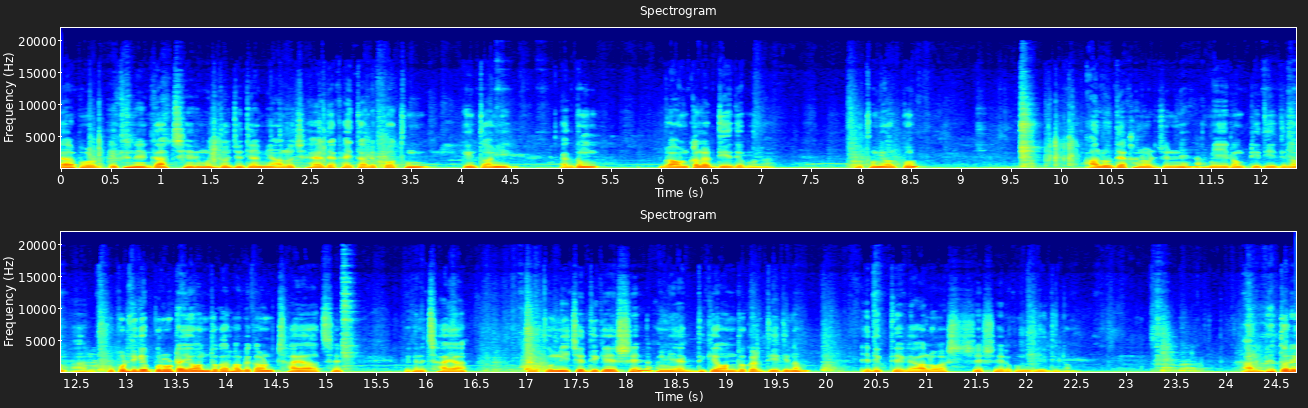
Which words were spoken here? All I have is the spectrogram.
তারপর এখানে গাছের মধ্যে যদি আমি আলো ছায়া দেখাই, তাহলে প্রথম কিন্তু আমি একদম ব্রাউন কালার দিয়ে দেব না। প্রথমে অল্প আলো দেখানোর জন্যে আমি এই রঙটি দিয়ে দিলাম। আর উপর দিকে পুরোটাই অন্ধকার হবে কারণ ছায়া আছে, এখানে ছায়া। কিন্তু নিচের দিকে এসে আমি একদিকে অন্ধকার দিয়ে দিলাম, এদিক থেকে আলো আসছে, সেরকম দিয়ে দিলাম। আর ভেতরে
